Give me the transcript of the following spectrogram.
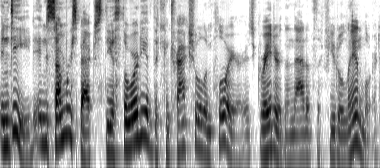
Indeed, in some respects, the authority of the contractual employer is greater than that of the feudal landlord,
